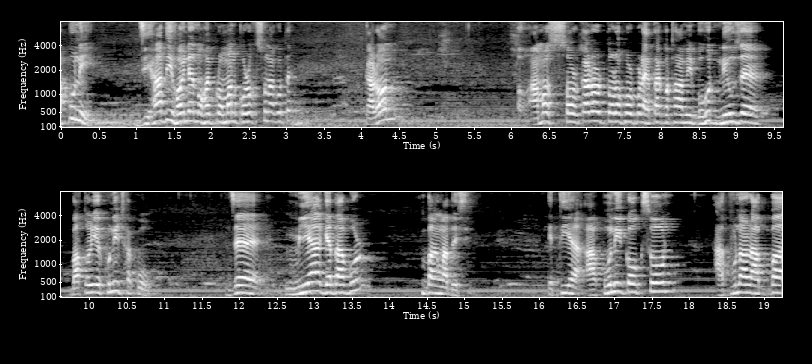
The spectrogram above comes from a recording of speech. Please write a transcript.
আপুনি জিহাদী হয়নে নহয়, প্ৰমাণ কৰকচোন আগতে। কাৰণ, আমাৰ চৰকাৰৰ তৰফৰ পৰা এটা কথা আমি বহুত নিউজে, বাতৰিয়ে শুনি থাকোঁ, যে মিয়া গেদাবোৰ বাংলাদেশী। এতিয়া আপুনি কওকচোন, আপোনাৰ আব্বা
